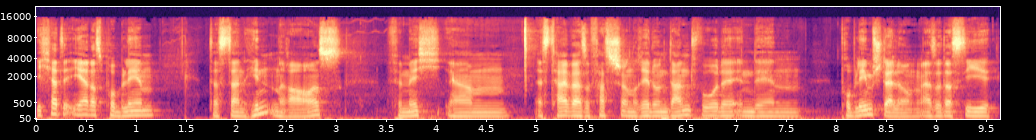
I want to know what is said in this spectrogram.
Ich hatte eher das Problem, dass dann hinten raus für mich ähm, es teilweise fast schon redundant wurde in den Problemstellungen. Also dass die,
